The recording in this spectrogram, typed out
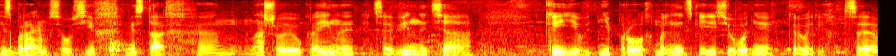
збираємося у всіх містах е, нашої України. Це Вінниця, Київ, Дніпро, Хмельницький і сьогодні Кривий Ріг. Це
